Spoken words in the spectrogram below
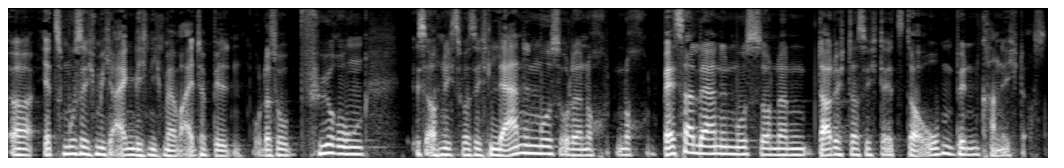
äh, jetzt muss ich mich eigentlich nicht mehr weiterbilden. Oder so Führung ist auch nichts, was ich lernen muss oder noch, noch besser lernen muss, sondern dadurch, dass ich da jetzt da oben bin, kann ich das.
